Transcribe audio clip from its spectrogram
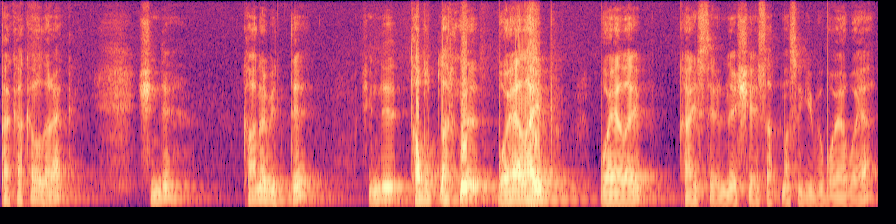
PKK olarak. Şimdi kanı bitti. Şimdi tabutlarını boyalayıp boyalayıp Kayseri'nin eşeğe satması gibi boya boya.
